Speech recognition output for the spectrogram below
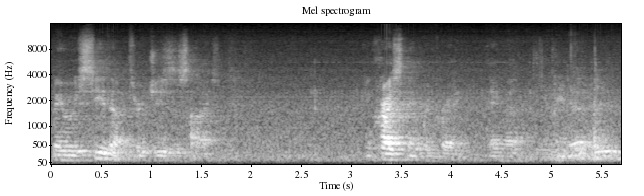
May we see them through Jesus' eyes. In Christ's name we pray. Amen. Amen.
